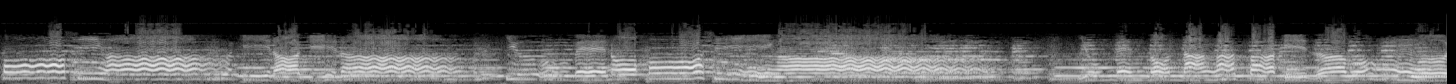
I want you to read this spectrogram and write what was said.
星がキラキラゆうべの星が夢の長崎ザボン売り。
